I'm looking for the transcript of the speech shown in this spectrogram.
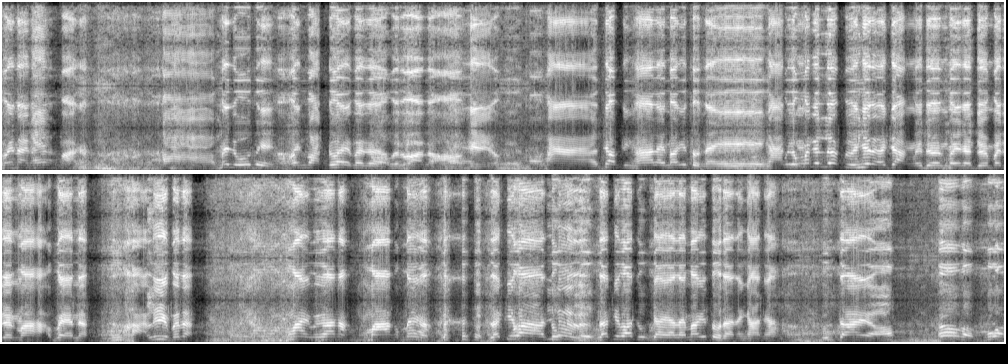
ไม่ไหนนะอ่าไม่รู้สิเป็นหวัดด้วยไปเลยเป็นหวานเหรอโอเคโอเคอ่า ชอบสินค้าอะไรมากที่สุดในงานกูยังไม่ได้เลือกซื้อที่อะไรอย่างเลยเดินไปเนี่ยเดินไปเดินมาหาแฟนเนี่ยกูขารีบไปเนี่ยไม่เหมือนกันอะมากับแม่งอะแล้วคิดว่าถูกเหี้ยเลยแล้วคิดว่าถูกใจอะไรมากที่สุดอะในงานเนี้ยถูกใจเหรอก็แบบพวก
